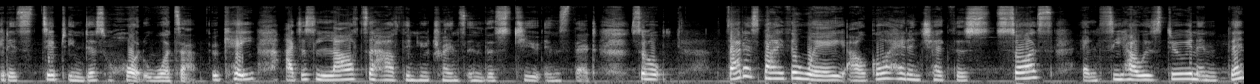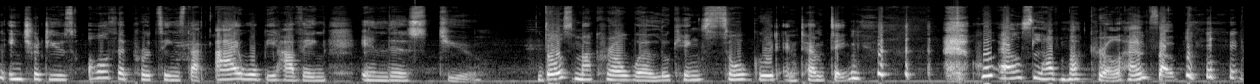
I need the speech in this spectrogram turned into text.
it is dipped in this hot water. Okay, I just love to have the nutrients in the stew instead. So that is by the way i'll go ahead and check this sauce and see how it's doing and then introduce all the proteins that i will be having in this stew those mackerel were looking so good and tempting who else love mackerel? Hands up.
